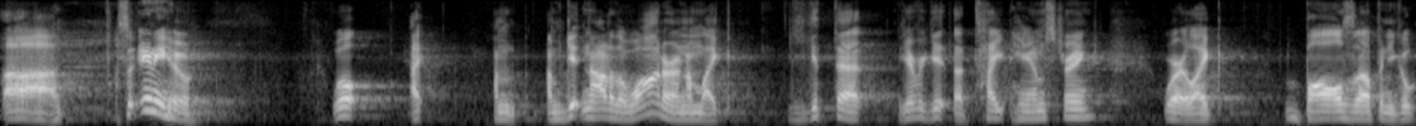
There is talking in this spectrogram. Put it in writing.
Uh, so anywho, well, I, I'm, I'm getting out of the water, and I'm like, you get that? You ever get a tight hamstring where like balls up and you go,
